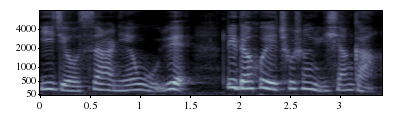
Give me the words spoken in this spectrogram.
一九四二年五月，利德惠出生于香港。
